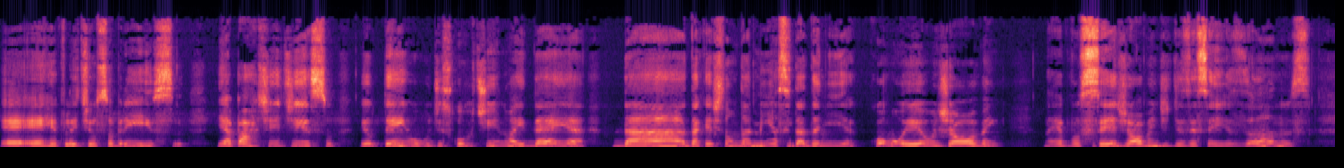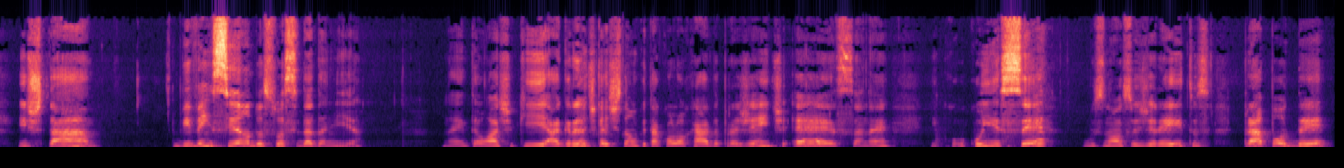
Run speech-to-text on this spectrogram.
é, é, refletiu sobre isso. E a partir disso, eu tenho discutindo a ideia da, da questão da minha cidadania. Como eu, jovem, né, você, jovem de 16 anos, está vivenciando a sua cidadania. Né? Então, acho que a grande questão que está colocada para a gente é essa, né? E conhecer os nossos direitos para poder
